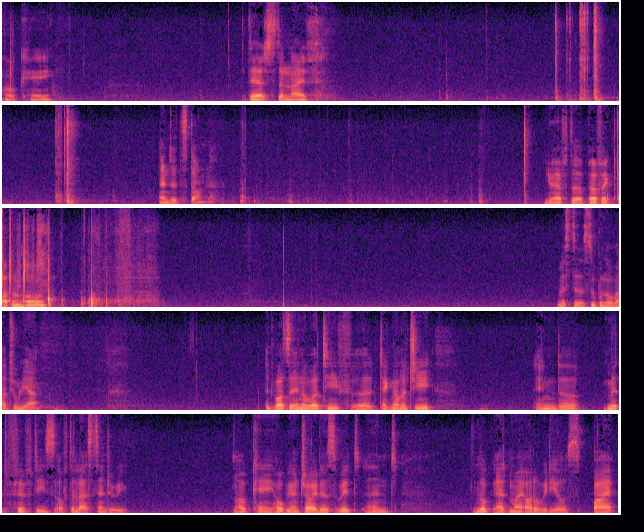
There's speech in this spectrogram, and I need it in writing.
Okay. There's the knife. And it's done. You have the perfect buttonhole with the Supernova Julia. It was an innovative uh, technology in the mid 50s of the last century. Okay, hope you enjoyed this vid and look at my other videos. Bye.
